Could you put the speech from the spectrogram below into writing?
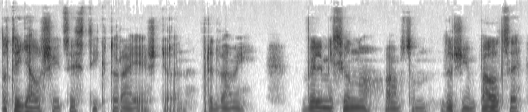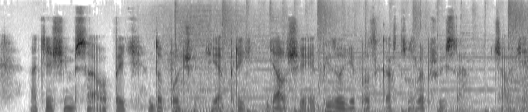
do tej ďalšej cesty, ktorá je ešte len pred vami. Veľmi silno vám som držím palce a teším sa opäť do počutia pri ďalšej epizóde podcastu Zlepšuj sa. Čaute.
